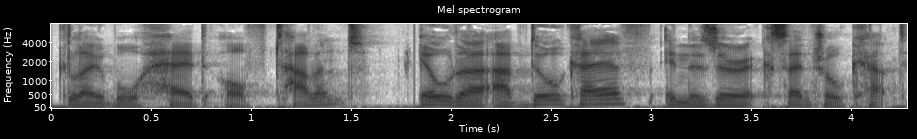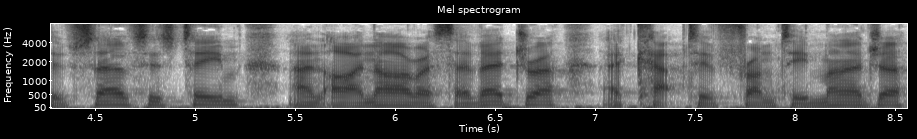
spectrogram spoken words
Global Head of Talent. Ilda Abdulkaev in the Zurich Central Captive Services team and Ainara Saavedra, a captive front team manager,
